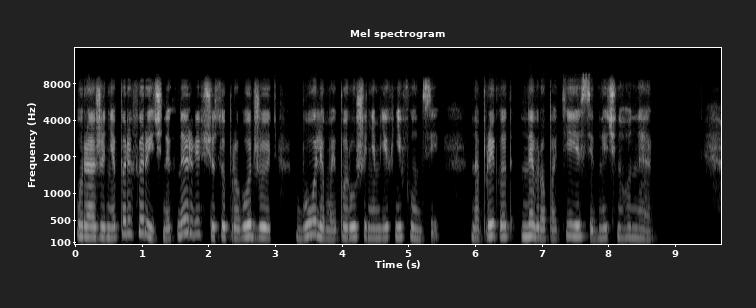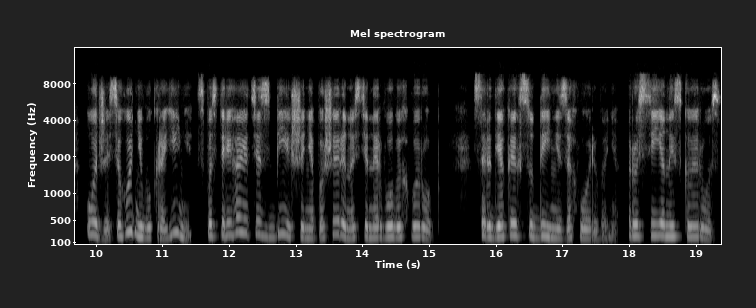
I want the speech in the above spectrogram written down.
ураження периферичних нервів, що супроводжують болями і порушенням їхніх функцій, наприклад, невропатія сідничного нерву. Отже, сьогодні в Україні спостерігається збільшення поширеності нервових хвороб, серед яких судинні захворювання, розсіяний склероз,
